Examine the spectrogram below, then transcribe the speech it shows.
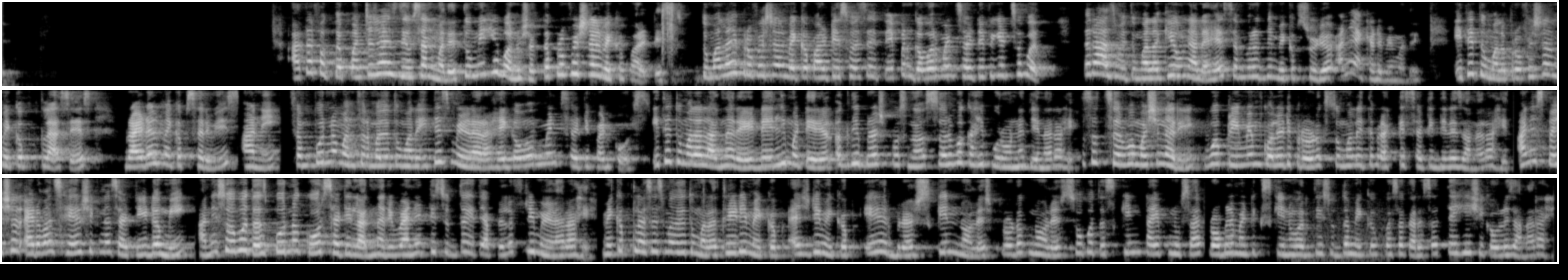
आता फक्त पंचेचाळीस दिवसांमध्ये तुम्हीही बनू शकता प्रोफेशनल मेकअप आर्टिस्ट तुम्हालाही प्रोफेशनल मेकअप आर्टिस्ट व्हायचं आहे ते पण गव्हर्नमेंट सर्टिफिकेट सोबत. तर आज मी तुम्हाला घेऊन आले आहे समृद्धी मेकअप स्टुडिओ आणि अकॅडमीमध्ये. इथे तुम्हाला professional makeup classes bridal makeup service आणि संपूर्ण मंचरमध्ये तुम्हाला इथेच मिळणार आहे गव्हर्नमेंट सर्टिफाईड कोर्स इथे तुम्हाला लागणारे डेली मटेरियल अगदी ब्रशपासून सर्व काही पुरवण्यात येणार आहे. तसंच सर्व मशिनरी व प्रीमियम क्वालिटी प्रोडक्ट्स तुम्हाला इथे प्रॅक्टिससाठी दिले जाणार आहेत. आणि स्पेशल ऍडव्हान्स हेअर शिकण्यासाठी डमी आणि सोबतच पूर्ण कोर्ससाठी लागणारी वॅनिटी सुद्धा इथे आपल्याला फ्री मिळणार आहे. मेकअप क्लासेस मध्ये तुम्हाला three D makeup H D makeup air brush skin knowledge product knowledge सोबतच स्किन टाईपनुसार प्रॉब्लेमॅटिक स्किनवरती सुद्धा मेकअप कसं करायचं तेही शिकवले जाणार आहे.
